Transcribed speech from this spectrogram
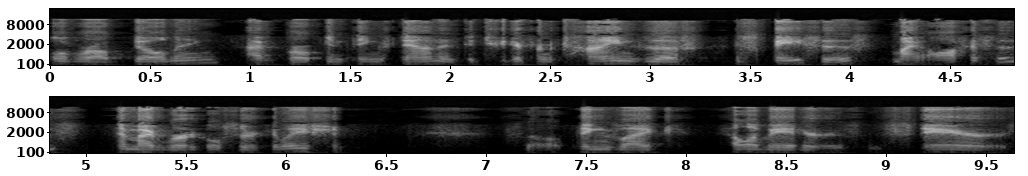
overall building. I've broken things down into two different kinds of spaces, my offices and my vertical circulation. So things like elevators, stairs,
